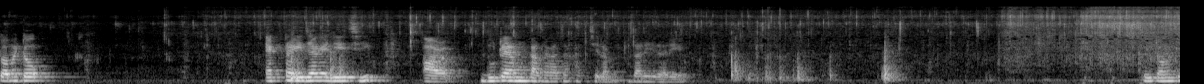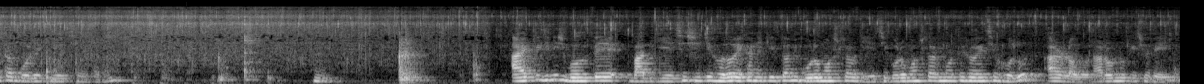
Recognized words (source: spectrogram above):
টমেটো একটা এই জায়গায় দিয়েছি, আর দুটো এমন কাঁচা কাঁচা খাচ্ছিলাম, দাঁড়িয়ে দাঁড়িয়ে। এই টমেটোটা বলে গিয়েছে এখানে। হুম। আরেকটি জিনিস বলতে বাদ গিয়েছে, সেটি হলো এখানে কিন্তু আমি গুঁড়ো মশলাও দিয়েছি। গুঁড়ো মশলার মধ্যে রয়েছে হলুদ আর লবণ, আর অন্য কিছু দেইনি।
